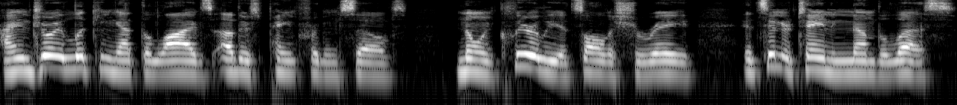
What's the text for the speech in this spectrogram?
I enjoy looking at the lives others paint for themselves, knowing clearly it's all a charade. It's entertaining nonetheless.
